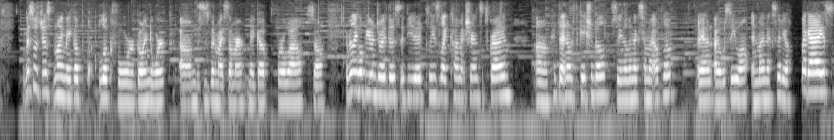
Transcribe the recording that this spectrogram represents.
this was just my makeup look for going to work. Um, this has been my summer makeup for a while. So I really hope you enjoyed this. If you did, please like, comment, share, and subscribe. Um, hit that notification bell so you know the next time I upload and I will see you all in my next video. Bye guys!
